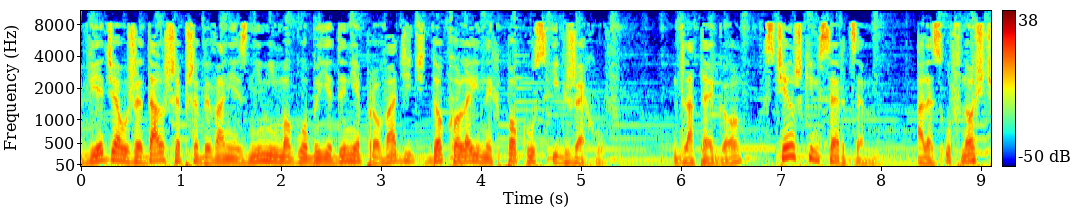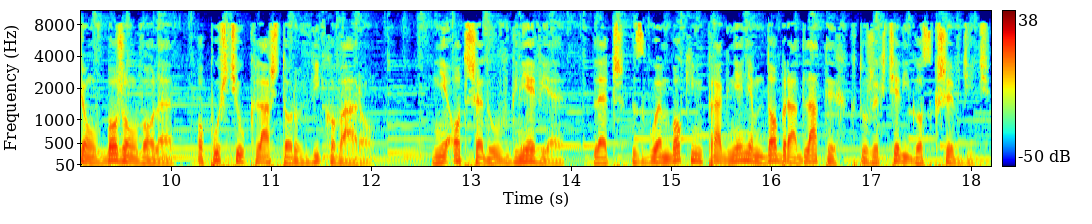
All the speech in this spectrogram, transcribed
Wiedział, że dalsze przebywanie z nimi mogłoby jedynie prowadzić do kolejnych pokus i grzechów. Dlatego, z ciężkim sercem, ale z ufnością w Bożą wolę, opuścił klasztor w Vicovaro. Nie odszedł w gniewie, lecz z głębokim pragnieniem dobra dla tych, którzy chcieli go skrzywdzić.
